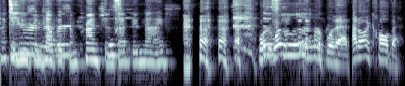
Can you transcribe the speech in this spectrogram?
I could use some help with some crunches. That'd be nice. what, what's the number for that? How do I call that?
